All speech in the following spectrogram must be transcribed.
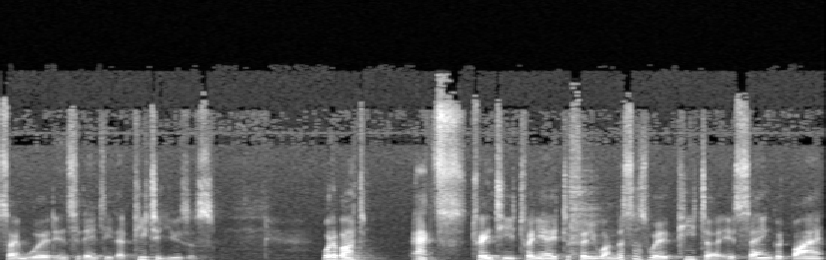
Same word, incidentally, that Peter uses. What about Acts 20, 28 to 31? This is where Peter is saying goodbye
